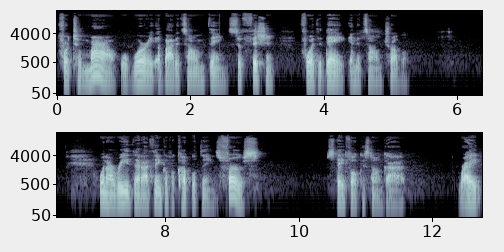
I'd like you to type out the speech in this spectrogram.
for tomorrow will worry about its own things, sufficient for the day in its own trouble. When I read that, I think of a couple things. First, stay focused on God, right?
